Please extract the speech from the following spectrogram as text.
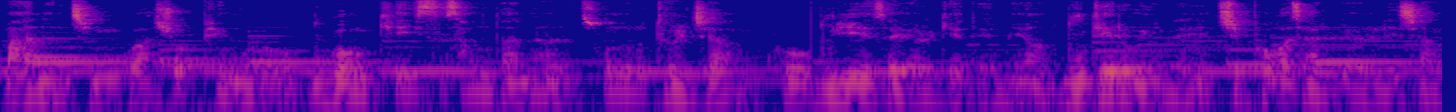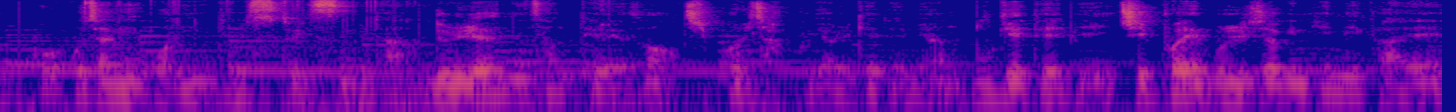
많은 짐과 쇼핑으로 무거운 케이스 상단을 손으로 들지 않고 무리해서 열게 되면 무게로 인해 지퍼가 잘 열리지 않고 고장의 원인이 될 수도 있습니다. 눌려있는 상태에서 지퍼를 자꾸 열게 되면 무게 대비 지퍼에 물리적인 힘이 가해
